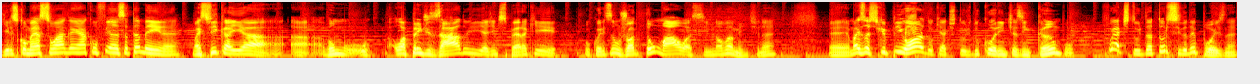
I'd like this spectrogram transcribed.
E eles começam a ganhar confiança também, né? Mas fica aí a, a, a vamos, o, o, aprendizado e a gente espera que o Corinthians não jogue tão mal assim novamente, né? É, mas acho que pior do que a atitude do Corinthians em campo foi a atitude da torcida depois, né?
